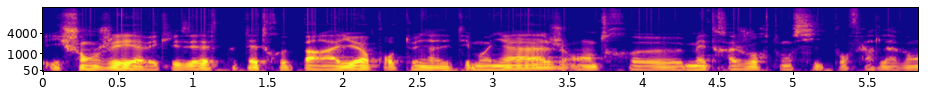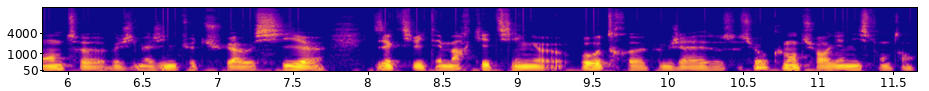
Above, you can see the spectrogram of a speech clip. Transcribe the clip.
échanger avec les élèves peut-être par ailleurs pour obtenir des témoignages, entre euh, mettre à jour ton site pour faire de la vente. Euh, j'imagine que tu as aussi des activités marketing autres comme les réseaux sociaux. Comment tu organises ton temps?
